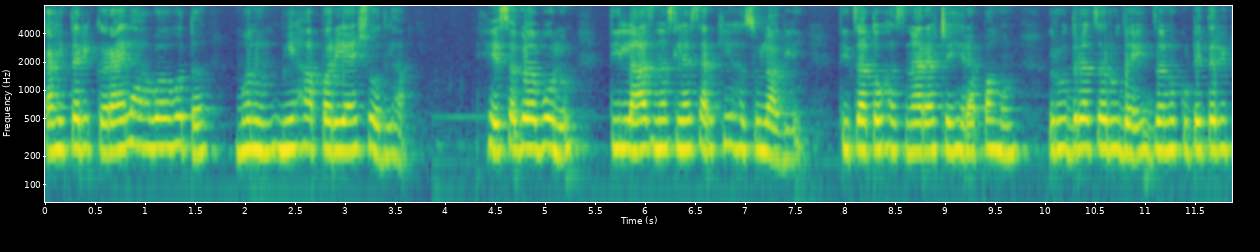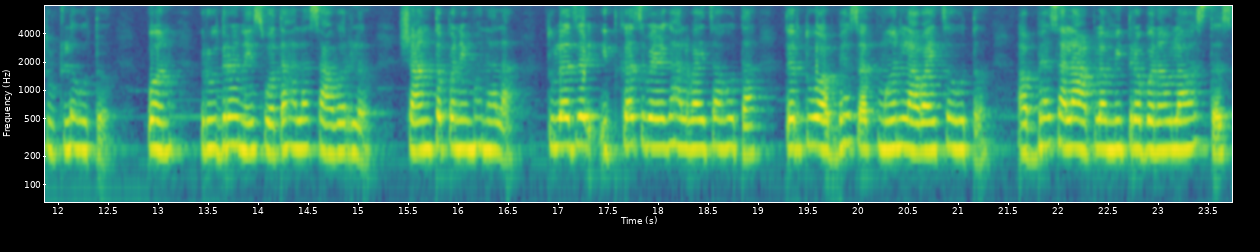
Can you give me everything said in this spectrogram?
काहीतरी करायला हवं होतं म्हणून मी हा पर्याय शोधला. हे सगळं बोलून ती लाज नसल्यासारखी हसू लागली. तिचा तो हसणारा चेहरा पाहून रुद्रचं हृदय जणू कुठेतरी तुटलं होतं. पण रुद्रने स्वतःला सावरलं. शांतपणे म्हणाला तुला जर इतकाच वेळ घालवायचा होता तर तू अभ्यासात मन लावायचं होतं. अभ्यासाला आपला मित्र बनवला असतंस.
